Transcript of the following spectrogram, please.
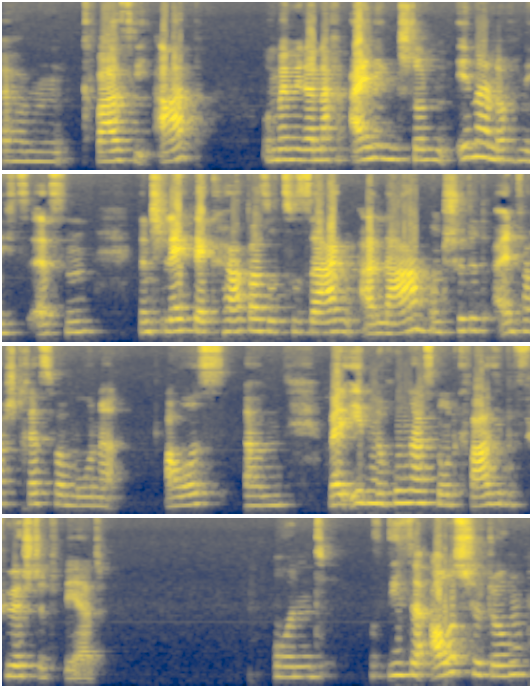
ähm, quasi ab und wenn wir dann nach einigen Stunden immer noch nichts essen, dann schlägt der Körper sozusagen Alarm und schüttet einfach Stresshormone aus, ähm, weil eben eine Hungersnot quasi befürchtet wird. Und diese Ausschüttung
